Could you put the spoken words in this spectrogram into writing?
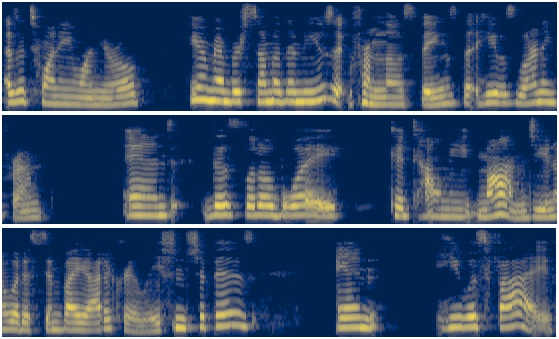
as a 21 year old, he remembers some of the music from those things that he was learning from. And this little boy could tell me, Mom, do you know what a symbiotic relationship is? And he was five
